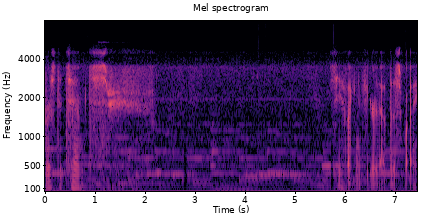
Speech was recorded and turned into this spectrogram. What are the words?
first attempt. See if I can figure it out this way.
